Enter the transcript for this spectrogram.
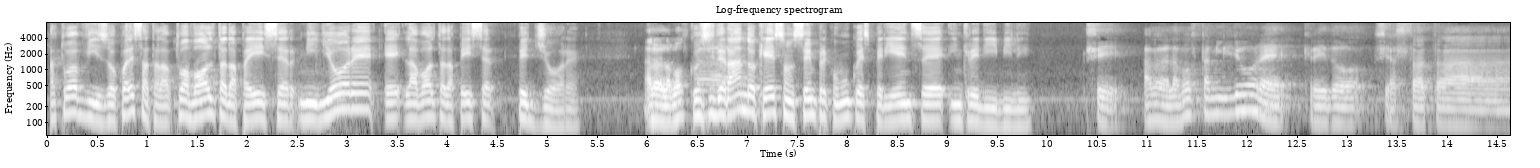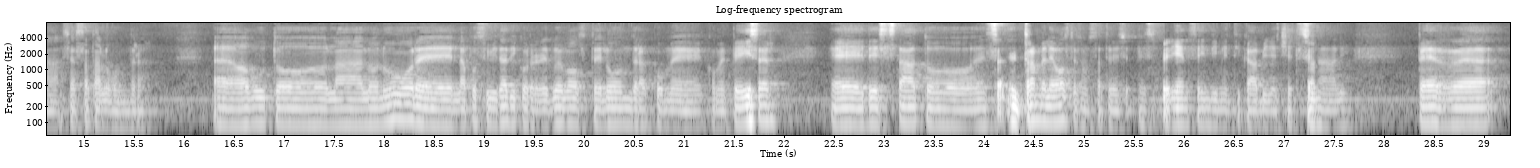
A tuo avviso, qual è stata la tua volta da pacer migliore e la volta da pacer peggiore? Allora, volta... Considerando che sono sempre comunque esperienze incredibili. Sì, allora la volta migliore credo sia stata, sia stata Londra eh, ho avuto la, l'onore e la possibilità di correre due volte Londra come, come pacer ed è stato, entrambe le volte sono state esperienze indimenticabili, eccezionali, per,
